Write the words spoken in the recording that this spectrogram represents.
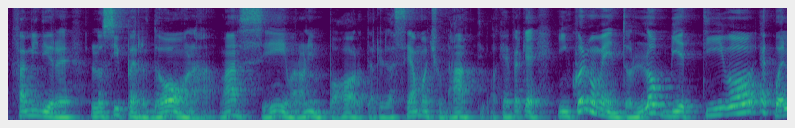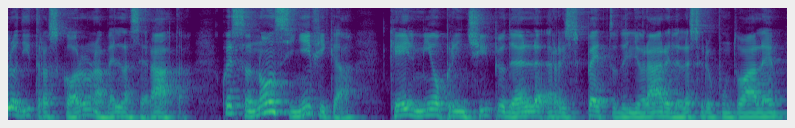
fammi dire, lo si perdona, ma sì, ma non importa, rilassiamoci un attimo, ok? Perché in quel momento l'obiettivo è quello di trascorrere una bella serata. Questo non significa che il mio principio del rispetto degli orari, dell'essere puntuale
